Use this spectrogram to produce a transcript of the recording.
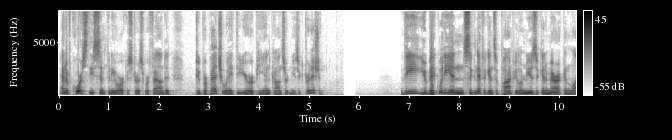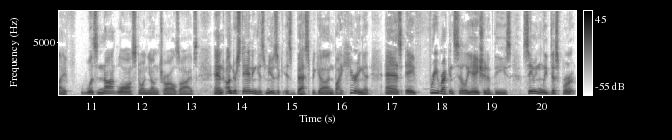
And of course, these symphony orchestras were founded to perpetuate the European concert music tradition. The ubiquity and significance of popular music in American life was not lost on young Charles Ives, and understanding his music is best begun by hearing it as a free reconciliation of these seemingly disparate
